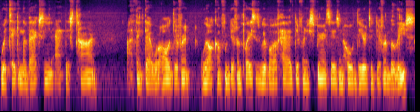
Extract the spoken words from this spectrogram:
with taking the vaccine at this time. I think that we're all different. We all come from different places. We've all had different experiences and hold dear to different beliefs.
